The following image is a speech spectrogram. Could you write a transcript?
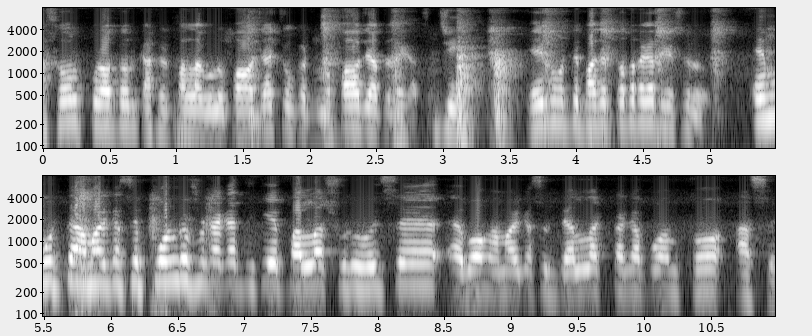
আসল পুরাতন কাঠের পাল্লাগুলো পাওয়া যায় চৌকাঠগুলো পাওয়া যায় আপনাদের কাছে। জি। এই মুহূর্তে বাজেট কত টাকা থেকে শুরু? এই মুহূর্তে আমার কাছে পনেরোশো টাকা থেকে পাল্লা শুরু হয়েছে এবং আমার কাছে দেড় লাখ টাকা পর্যন্ত আছে।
